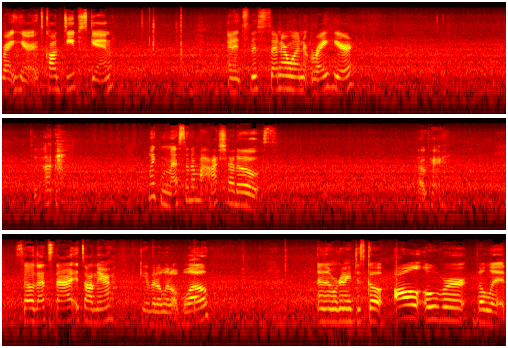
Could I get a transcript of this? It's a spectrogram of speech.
right here. It's called Deep Skin. And it's this center one right here. I, I'm like messing up my eyeshadows. Okay. So that's that. It's on there. Give it a little blow. And then we're to just go all over the lid.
